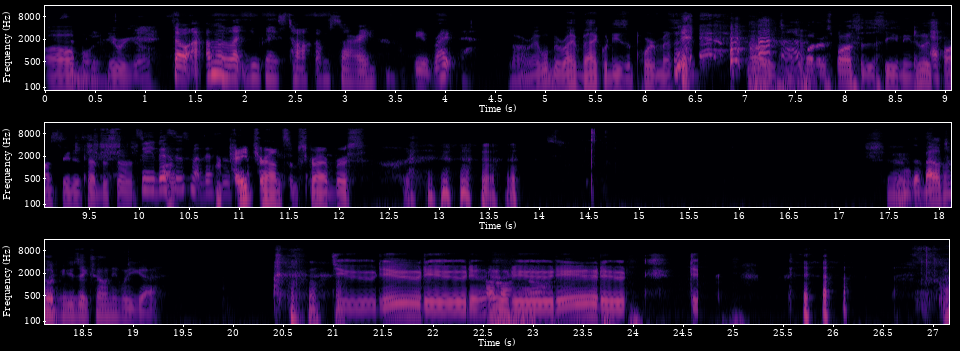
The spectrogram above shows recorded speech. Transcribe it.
Oh boy, here we go. So I'm gonna let you guys talk. I'm sorry. I'll be right back. All right, we'll be right back with these important messages. Harley, talk about our sponsor this evening. Who is sponsoring this episode? See, this is my this is Patreon subscribers. Shit, the Battletoad music, Tony. What you got? Do do do do Oh, do do do. We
